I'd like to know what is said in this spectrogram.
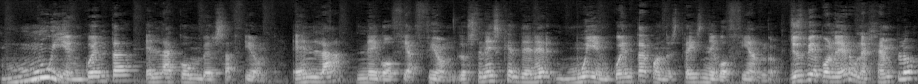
muy en cuenta en la conversación, en la negociación. Los tenéis que tener muy en cuenta cuando estéis negociando. Yo os voy a poner un ejemplo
